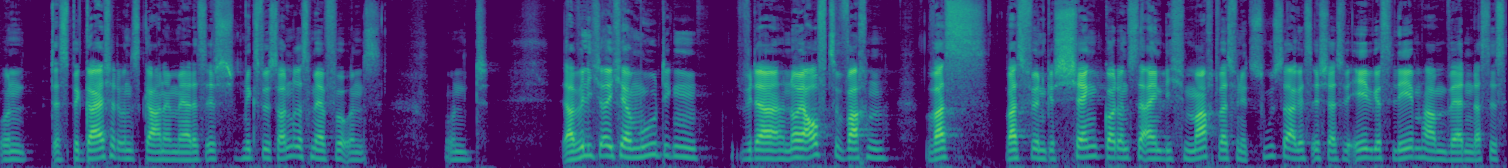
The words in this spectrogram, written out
Und das begeistert uns gar nicht mehr. Das ist nichts Besonderes mehr für uns. Und da will ich euch ermutigen, wieder neu aufzuwachen, was, was für ein Geschenk Gott uns da eigentlich macht, was für eine Zusage es ist, dass wir ewiges Leben haben werden, dass das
